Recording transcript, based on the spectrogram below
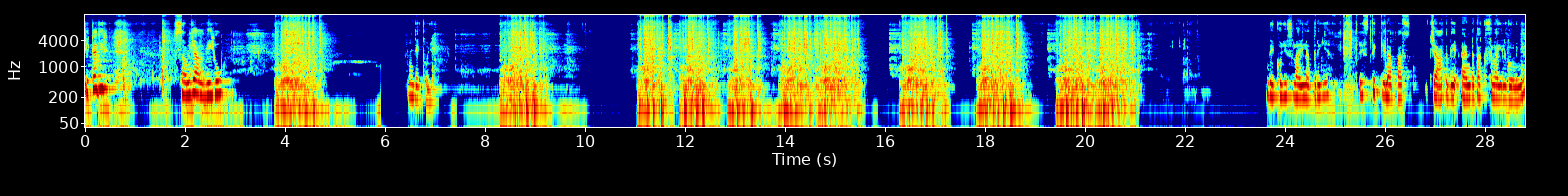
ਠੀਕ ਹੈ ਜੀ? ਸਮਝ ਆ ਗਈ ਹੋ ਦੇਖੋ ਜੀ। ਦੇਖੋ ਜੀ, ਸਿਲਾਈ ਲੱਗ ਰਹੀ ਹੈ। ਇਸ ਤਰੀਕੇ ਨਾਲ ਆਪਾਂ ਚਾਕ ਦੇ ਐਂਡ ਤੱਕ ਸਿਲਾਈ ਲਗਾਉਣੀ ਹੈ।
